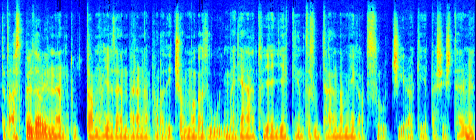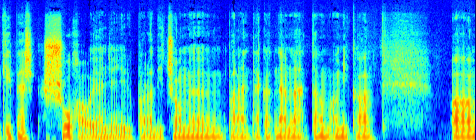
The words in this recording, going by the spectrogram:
Tehát azt például én nem tudtam, hogy az emberen a paradicsom mag az úgy megy át, hogy egyébként az utána még abszolút csíraképes és termőképes. Soha olyan gyönyörű paradicsom palántákat nem láttam, amik a, a,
